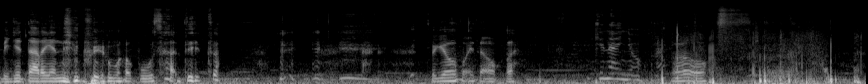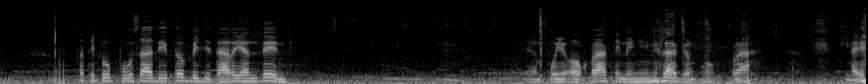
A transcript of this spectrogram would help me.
Vegetarian din po yung mga pusa dito. Bigyan mo po isang okra. Kinain niyo okra? Oo. Pati po pusa dito, vegetarian din. Ayan po yung okra. Tingnan nyo yung nilagang okra. Ay,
